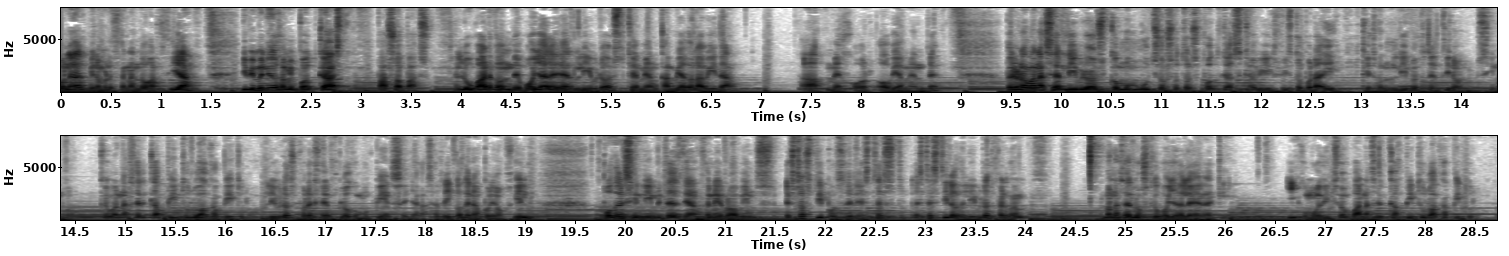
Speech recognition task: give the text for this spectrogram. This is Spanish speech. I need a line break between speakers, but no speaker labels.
buenas, mi nombre es Fernando García y bienvenidos a mi podcast Paso a Paso, el lugar donde voy a leer libros que me han cambiado la vida a mejor, obviamente. Pero no van a ser libros como muchos otros podcasts que habéis visto por ahí, que son libros del tirón, sino que van a ser capítulo a capítulo. Libros, por ejemplo, como Piense y hágase rico de Napoleon Hill, Poder sin límites de Anthony Robbins. Estos tipos de este, este estilo de libros, perdón, van a ser los que voy a leer aquí. Y como he dicho, van a ser capítulo a capítulo.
